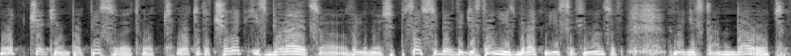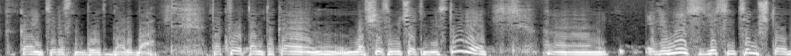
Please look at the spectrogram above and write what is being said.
Вот чеки он подписывает. Вот, вот этот человек избирается в Иллинойсе. Представьте себе в Дагестане избирать министра финансов Дагестана. Да, вот какая интересная будет борьба. Так вот, там такая э, вообще замечательная история. Иллинойс известен тем, что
